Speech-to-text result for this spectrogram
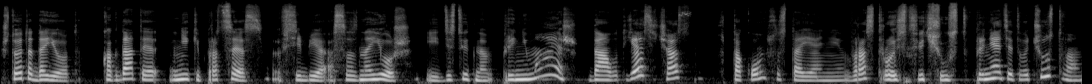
Что это дает? когда ты некий процесс в себе осознаешь и действительно принимаешь, да, вот я сейчас в таком состоянии, в расстройстве чувств. Принятие этого чувства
